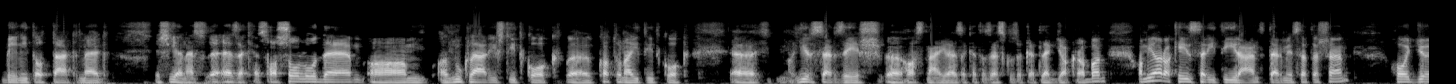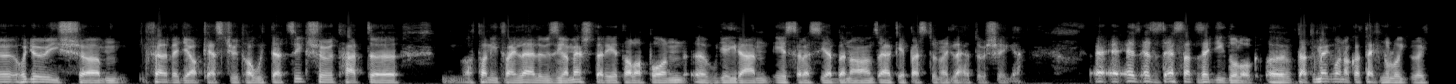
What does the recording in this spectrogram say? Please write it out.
bénították meg, és ilyen ez, ezekhez hasonló, de a, a nukleáris titkok, katonai titkok, a hírszerzés használja ezeket az eszközöket leggyakrabban, ami arra kényszeríti Iránt természetesen, hogy, hogy ő is felvegye a kesztyűt, ha úgy tetszik, sőt, hát a tanítvány leelőzi a mesterét alapon, ugye Irán észreveszi ebben az elképesztő nagy lehetőséget. Ez, ez, ez tehát az egyik dolog. Tehát megvannak a technológiai,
